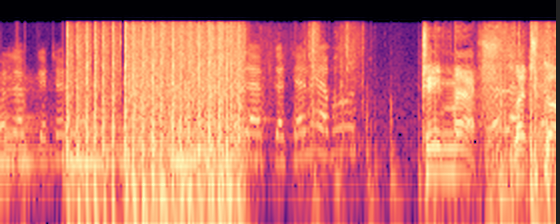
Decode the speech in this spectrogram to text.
ولا بكتاني يا ابو ولا بكتاني يا ابو Team match. Let's go.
